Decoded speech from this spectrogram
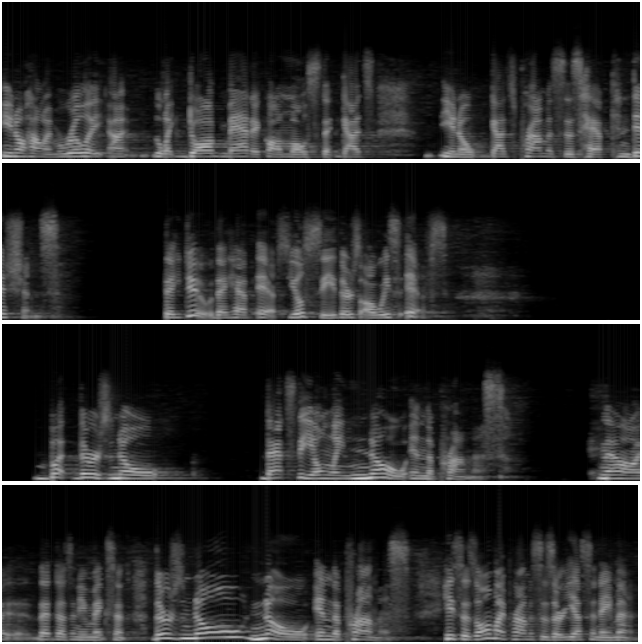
you know, how I'm really I'm like dogmatic almost that God's, you know, God's promises have conditions. They do. They have ifs. You'll see there's always ifs. But there's no, that's the only no in the promise. No, that doesn't even make sense. There's no no in the promise. He says, All my promises are yes and amen.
